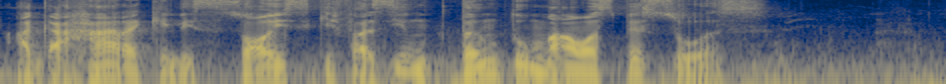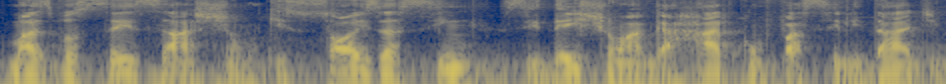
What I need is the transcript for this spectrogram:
agarrar aqueles sóis que faziam tanto mal às pessoas. Mas vocês acham que sóis assim se deixam agarrar com facilidade?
